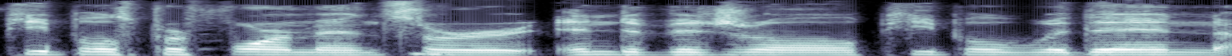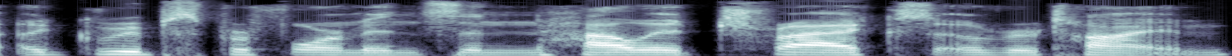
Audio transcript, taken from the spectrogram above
people's performance or individual people within a group's performance and how it tracks over time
